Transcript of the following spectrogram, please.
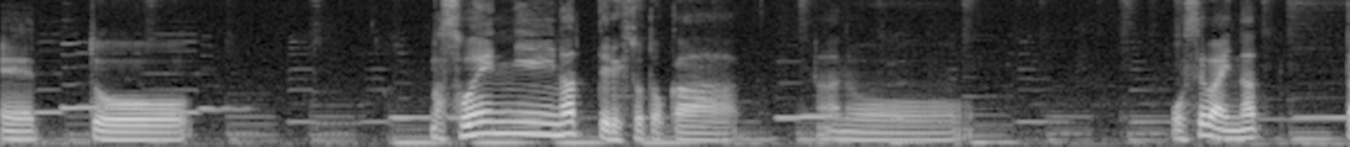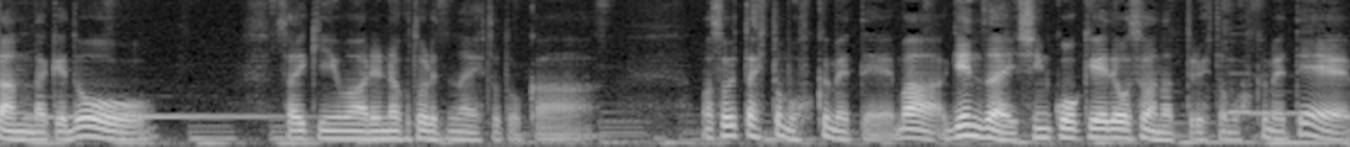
えー、っとまあ疎遠になってる人とかあのーお世話になったんだけど最近は連絡取れてない人とか、まあ、そういった人も含めてまあ現在進行形でお世話になってる人も含めて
